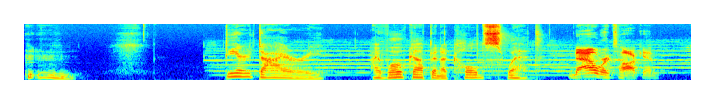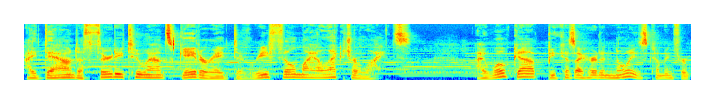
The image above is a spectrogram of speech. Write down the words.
Dear diary, I woke up in a cold sweat. Now we're talking. I downed a 32 ounce Gatorade to refill my electrolytes. I woke up because I heard a noise coming from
